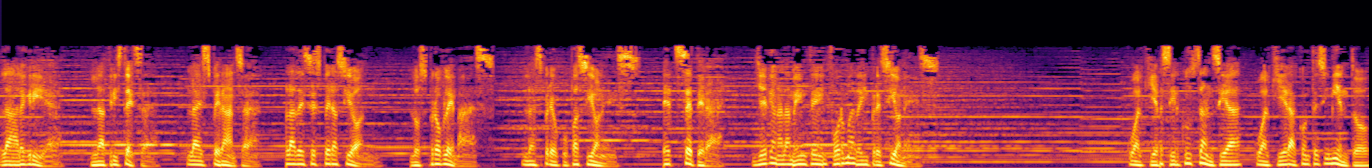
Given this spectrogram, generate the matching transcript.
La alegría, la tristeza, la esperanza, la desesperación, los problemas, las preocupaciones, etc. Llegan a la mente en forma de impresiones. Cualquier circunstancia, cualquier acontecimiento,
